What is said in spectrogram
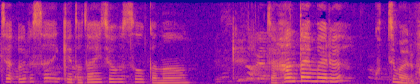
ちゃうるさいけど大丈夫そうかな？じゃあ反対もやる？こっちもやるか。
